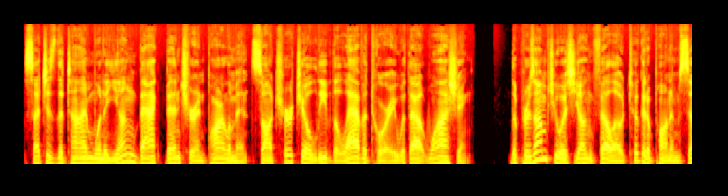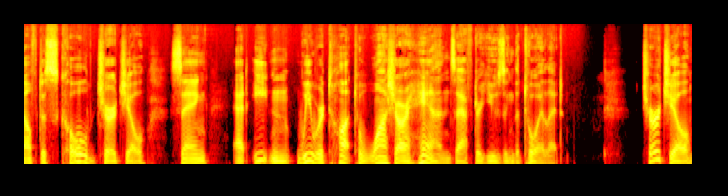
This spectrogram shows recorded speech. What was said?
such as the time when a young backbencher in Parliament saw Churchill leave the lavatory without washing. The presumptuous young fellow took it upon himself to scold Churchill, saying, At Eton, we were taught to wash our hands after using the toilet. Churchill,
